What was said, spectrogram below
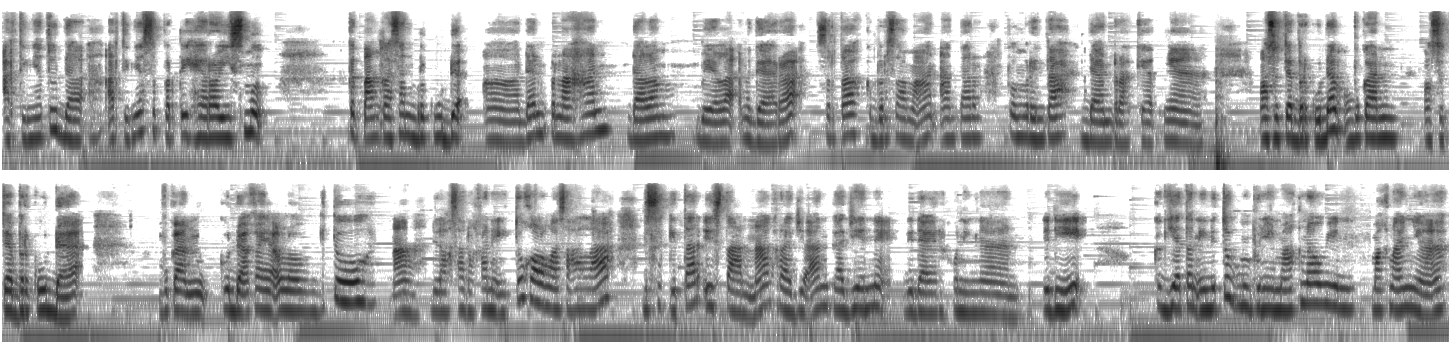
artinya tuh da- artinya seperti heroisme, ketangkasan berkuda, eh, dan penahan dalam bela negara serta kebersamaan antar pemerintah dan rakyatnya. Maksudnya berkuda bukan maksudnya berkuda, bukan kuda kayak lo gitu. Nah, dilaksanakannya itu kalau nggak salah di sekitar istana kerajaan Kajene di daerah Kuningan. Jadi kegiatan ini tuh mempunyai makna Win. Maknanya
